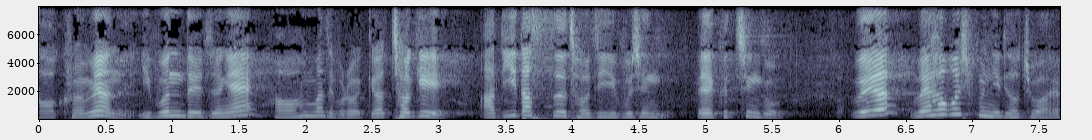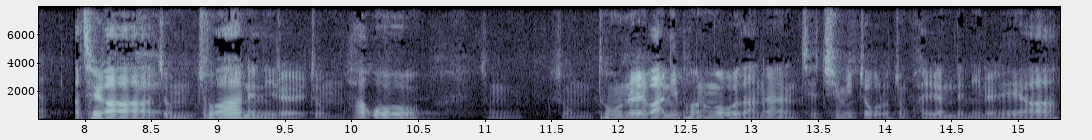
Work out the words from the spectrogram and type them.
어, 그러면 이분들 중에 어, 한마디 물어볼게요. 저기 아디다스 저지 입으신 네, 그 친구. 왜, 왜 하고 싶은 일이 더 좋아요? 아, 제가 네. 좀 좋아하는 일을 좀 하고 좀, 좀 돈을 많이 버는 것보다는 제 취미 쪽으로 좀 관련된 일을 해야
